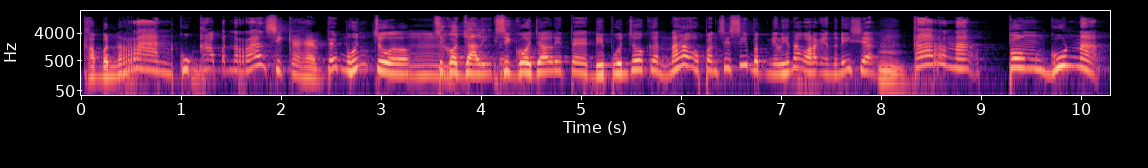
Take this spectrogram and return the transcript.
Kabeneran, ku kabeneran si KHT muncul. Si Gojali teh. si Gojali teh dipunculkan. Nah, OpenSea sih buat milihna orang Indonesia karena pengguna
